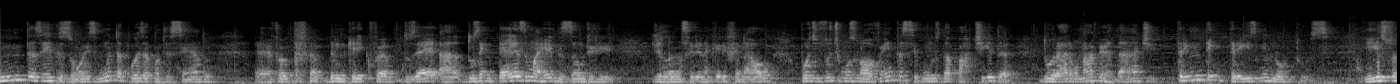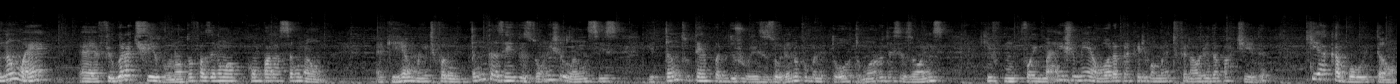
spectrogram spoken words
muitas revisões, muita coisa acontecendo. É, foi, brinquei que foi a duzentésima revisão de, de lance ali naquele final, pois os últimos 90 segundos da partida duraram, na verdade, 33 minutos. E isso não é, é figurativo, não estou fazendo uma comparação não. é que realmente foram tantas revisões de lances e tanto tempo ali dos juízes olhando para o monitor, tomando decisões, que foi mais de meia hora para aquele momento final da partida. Que acabou então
